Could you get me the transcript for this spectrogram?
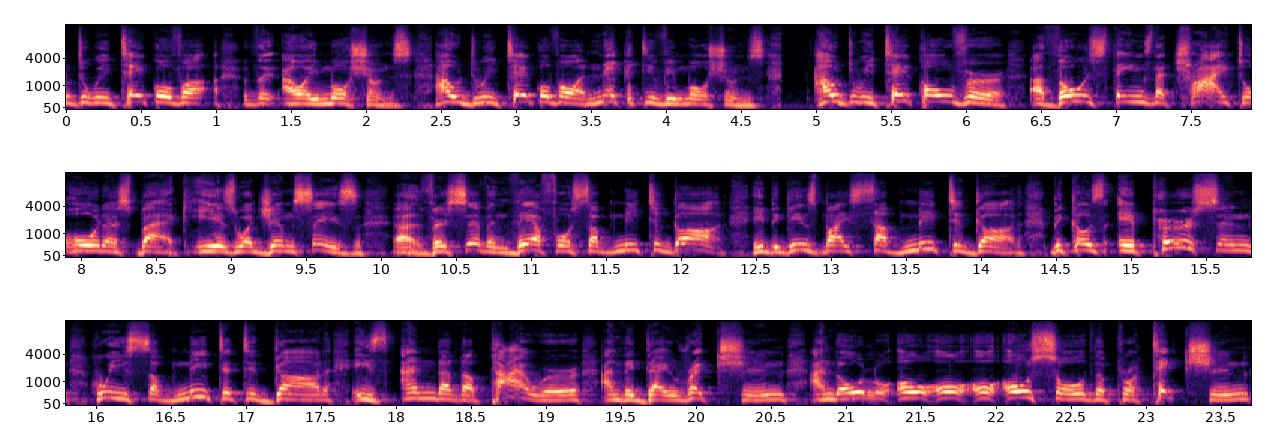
do we take over the, our emotions? How do we take over our negative emotions? How do we take over uh, those things that try to hold us back? Here's what James says, uh, verse 7 Therefore, submit to God. He begins by submit to God because a person who is submitted to God is under the power and the direction and also the protection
